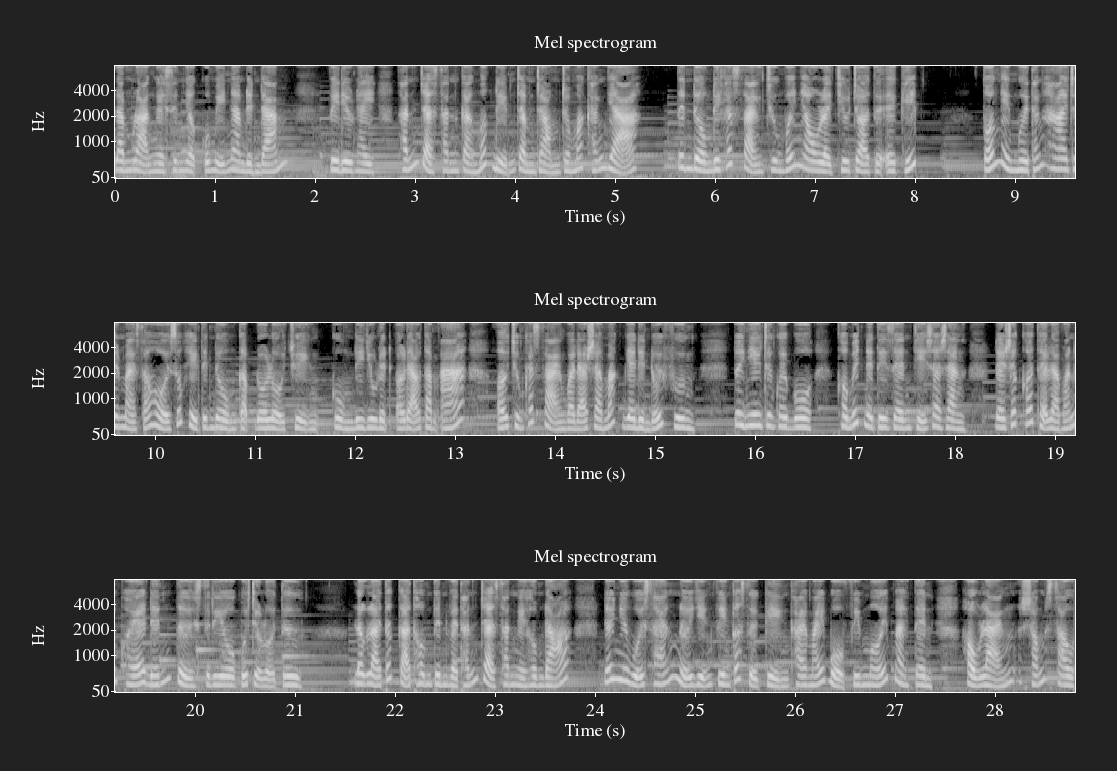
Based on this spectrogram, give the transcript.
làm loạn ngày sinh nhật của Mỹ Nam đình đám. Vì điều này, Thánh Trà Xanh càng mất điểm trầm trọng trong mắt khán giả. Tin đồn đi khách sạn chung với nhau là chiêu trò từ ekip. Tối ngày 10 tháng 2 trên mạng xã hội xuất hiện tin đồn cặp đôi lộ chuyện cùng đi du lịch ở đảo Tam Á, ở chung khách sạn và đã ra mắt gia đình đối phương. Tuy nhiên trên Weibo, không ít netizen chỉ ra rằng đây rất có thể là mánh khóe đến từ studio của Triệu Lộ Tư. Lật lại tất cả thông tin về Thánh Trà Xanh ngày hôm đó, nếu như buổi sáng nữ diễn viên có sự kiện khai máy bộ phim mới mang tên Hậu Lãng, Sóng Sau,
